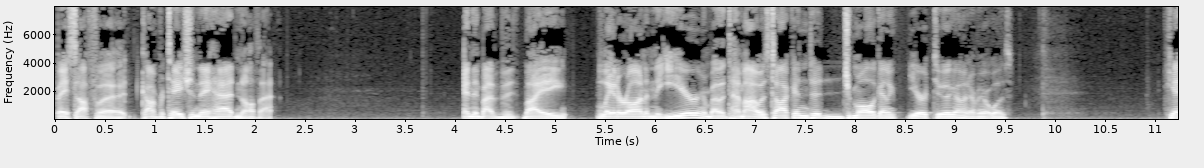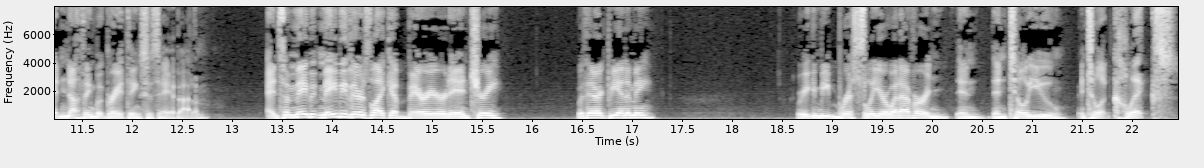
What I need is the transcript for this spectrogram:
based off a confrontation they had and all that. And then by the, by later on in the year, and by the time I was talking to Jamaal again a year or two ago, whatever it was, he had nothing but great things to say about him. And so maybe maybe there's like a barrier to entry with Eric Bieniemy, where you can be bristly or whatever, and, and until you until it clicks.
